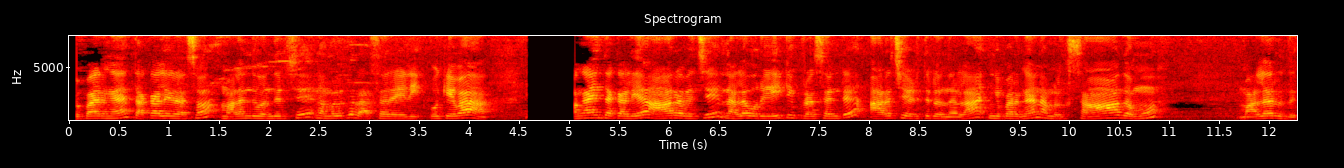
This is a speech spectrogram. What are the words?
இப்போ பாருங்க தக்காளி ரசம் மலர்ந்து வந்துருச்சு. நம்மளுக்கு ரசம் ரெடி ஓகேவா? வெங்காயம் தக்காளியை ஆற வச்சு நல்லா ஒரு எயிட்டி பர்சன்ட்டு அரைச்சி எடுத்துகிட்டு வந்துடலாம். இங்கே பாருங்கள் நம்மளுக்கு சாதமும் மலருது.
